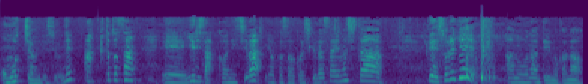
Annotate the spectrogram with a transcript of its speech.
思っちゃうんですよね。あ、人とさん、えー、ゆりさん、こんにちは。ようこそお越しくださいました。で、それで、あの、なんていうのかな。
